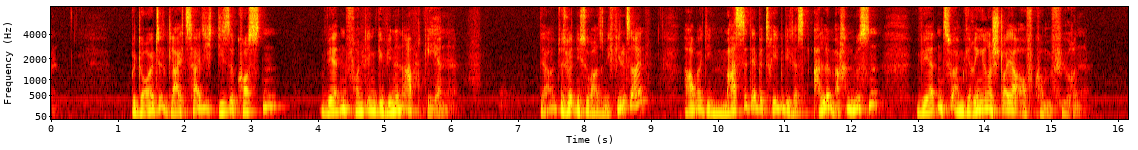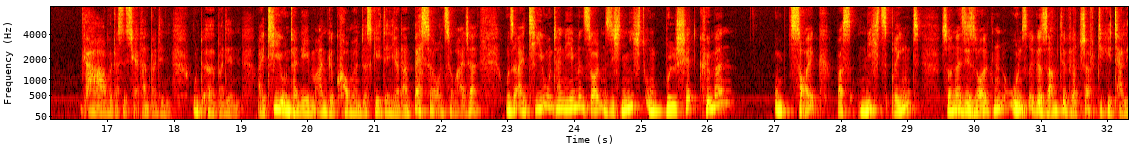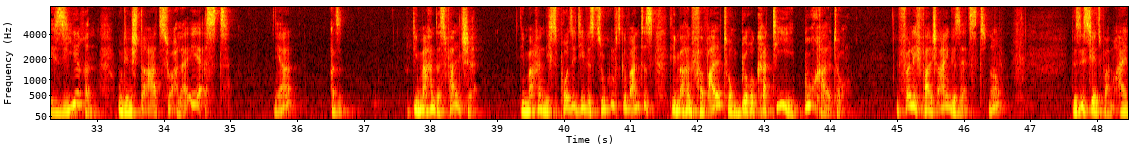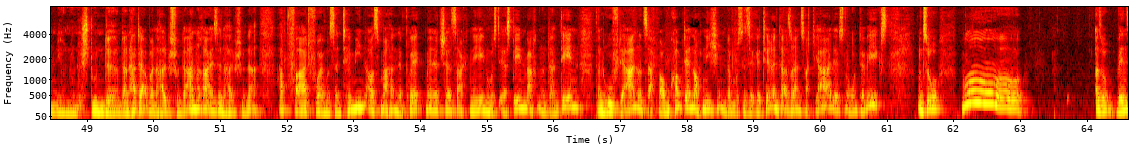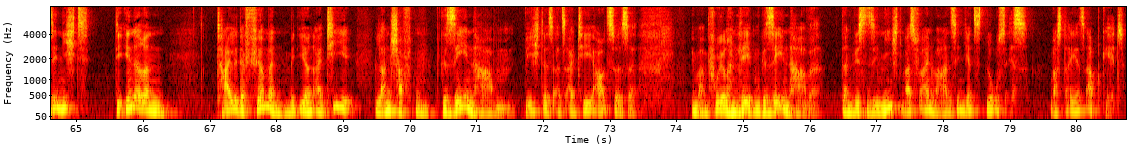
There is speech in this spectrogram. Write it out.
bedeutet gleichzeitig, diese Kosten werden von den Gewinnen abgehen. Ja, das wird nicht so wahnsinnig viel sein, aber die Masse der Betriebe, die das alle machen müssen, werden zu einem geringeren Steueraufkommen führen. Ja, aber das ist ja dann bei den, äh, den IT-Unternehmen angekommen, das geht denen ja dann besser und so weiter. Unsere IT-Unternehmen sollten sich nicht um Bullshit kümmern, um Zeug, was nichts bringt, sondern sie sollten unsere gesamte Wirtschaft digitalisieren und den Staat zuallererst. Ja? Also die machen das Falsche. Die machen nichts Positives, Zukunftsgewandtes, die machen Verwaltung, Bürokratie, Buchhaltung. Völlig falsch eingesetzt. Ne? Das ist jetzt beim einen nur eine Stunde und dann hat er aber eine halbe Stunde Anreise, eine halbe Stunde Abfahrt. Vorher muss er einen Termin ausmachen. Der Projektmanager sagt, nee, du musst erst den machen und dann den. Dann ruft er an und sagt, warum kommt der noch nicht? Und dann muss eine Sekretärin da sein und sagt, ja, der ist noch unterwegs. Und so. Also wenn Sie nicht die inneren Teile der Firmen mit ihren IT-Landschaften gesehen haben, wie ich das als IT-Outsourcer in meinem früheren Leben gesehen habe, dann wissen Sie nicht, was für ein Wahnsinn jetzt los ist, was da jetzt abgeht.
